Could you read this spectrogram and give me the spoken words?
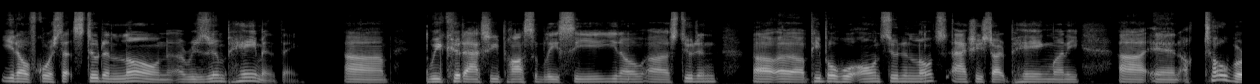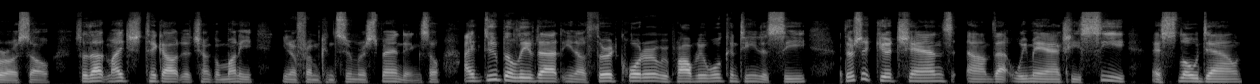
you know, of course, that student loan uh, resume payment thing. Um, we could actually possibly see, you know, uh, student uh, uh, people who own student loans actually start paying money uh, in October or so. So that might take out a chunk of money, you know, from consumer spending. So I do believe that, you know, third quarter we probably will continue to see. There's a good chance um, that we may actually see a slowdown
